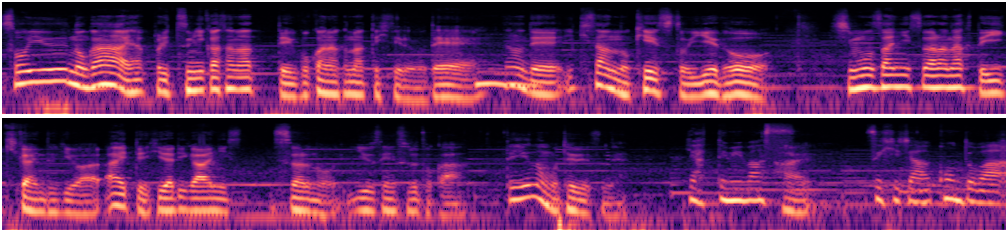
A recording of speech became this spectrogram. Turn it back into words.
そういうのがやっぱり積み重なって動かなくなってきてるので、うん、なのでイキさんのケースといえど下座に座らなくていい機会の時はあえて左側に座るのを優先するとかっていうのも手ですね。やってみます、はい、ぜひじゃあ今度は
